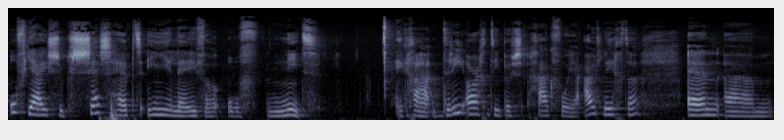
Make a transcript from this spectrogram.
of jij succes hebt in je leven of niet. Ik ga drie archetypes ga ik voor je uitlichten. En um,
